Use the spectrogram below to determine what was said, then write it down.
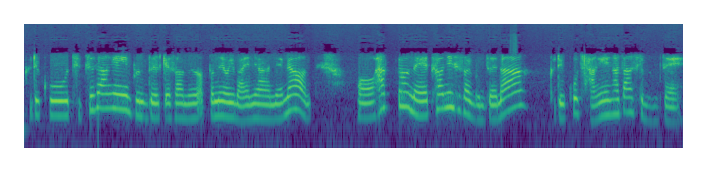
그리고 지체장애인 분들께서는 어떤 내용이 많이 나왔냐면, 어, 학교 내 편의시설 문제나, 그리고 장애인 화장실 문제,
